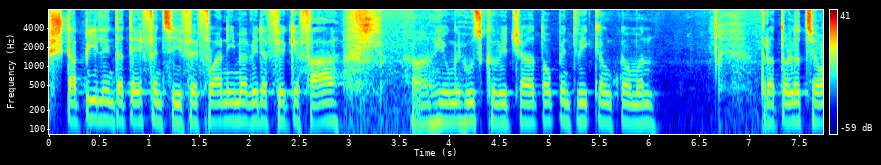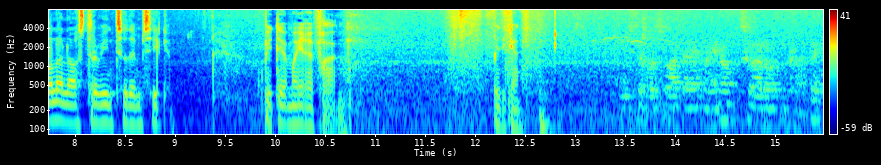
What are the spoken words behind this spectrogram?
stabil in der Defensive, fahren immer wieder für Gefahr. Uh, junge Huskovic hat eine Top-Entwicklung genommen. Gratulationen Austria Wien zu dem Sieg. Bitte um Ihre Fragen. Bitte gern. Was war deine Meinung zur roten Karte?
